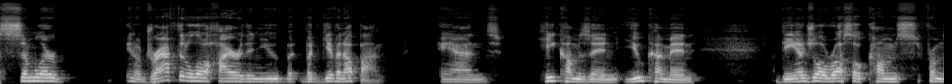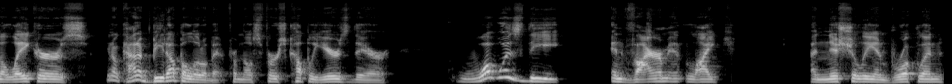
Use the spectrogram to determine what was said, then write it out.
similar you know, drafted a little higher than you, but but given up on. And he comes in, you come in. D'Angelo Russell comes from the Lakers, you know, kind of beat up a little bit from those first couple years there. What was the environment like initially in Brooklyn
